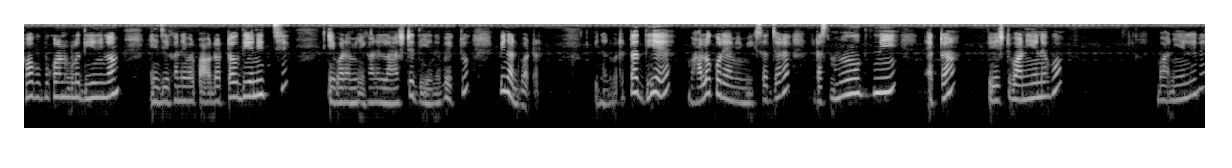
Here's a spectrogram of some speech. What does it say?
সব উপকরণগুলো দিয়ে নিলাম। এই যে এখানে এবার পাউডারটাও দিয়ে নিচ্ছি। এবার আমি এখানে লাস্টে দিয়ে নেব একটু পিনাট বাটার পিনাট বাটারটা দিয়ে ভালো করে আমি মিক্সার জারে একটা স্মুথনি একটা পেস্ট বানিয়ে নেব। বানিয়ে নিলে,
